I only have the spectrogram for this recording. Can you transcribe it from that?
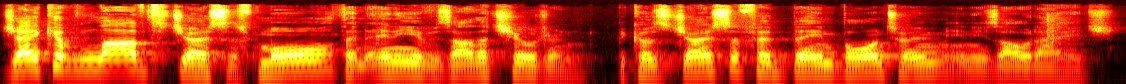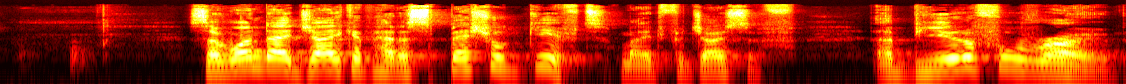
Jacob loved Joseph more than any of his other children because Joseph had been born to him in his old age. So one day Jacob had a special gift made for Joseph, a beautiful robe.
